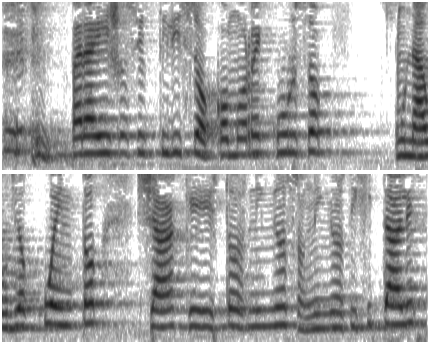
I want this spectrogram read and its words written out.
Para ello se utilizó como recurso un audio cuento, ya que estos niños son niños digitales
